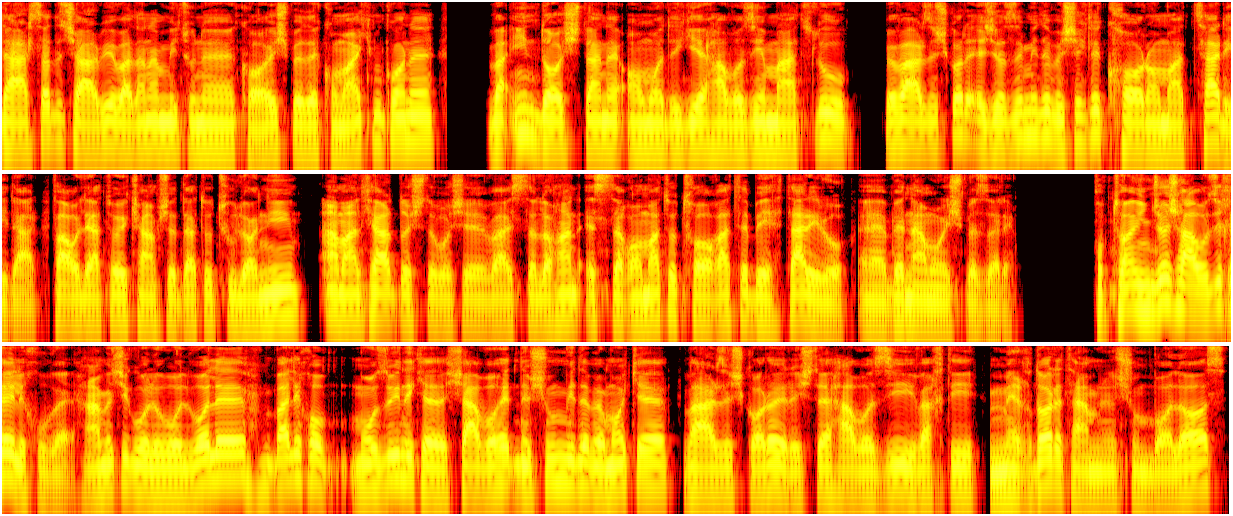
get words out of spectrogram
درصد چربی بدن هم می‌تونه کاهش بده کمک می‌کنه و این داشتن آمادگی حوازی مطلوب به ورزشکار اجازه میده به شکل کارآمدتری در فعالیت های کم شدت و طولانی عملکرد داشته باشه و اصطلاحا استقامت و طاقت بهتری رو به نمایش بذاره. خب تا اینجا شوازی خیلی خوبه. همه چی گل و بلبله. ولی خب موضوع اینه که شواهد نشون میده به ما که ورزشکارای رشته حوازی وقتی مقدار تمرینشون بالاست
